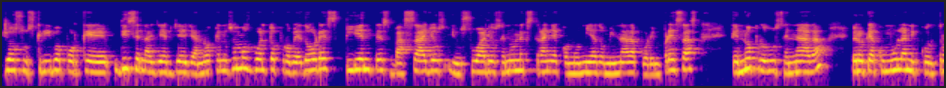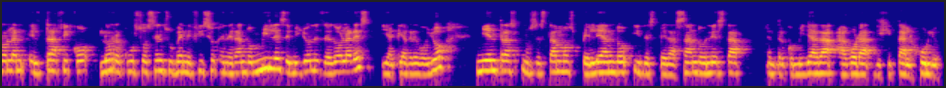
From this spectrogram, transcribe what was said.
yo suscribo porque dicen ayer Yeya, ¿no? Que nos hemos vuelto proveedores, clientes, vasallos y usuarios en una extraña economía dominada por empresas que no producen nada, pero que acumulan y controlan el tráfico, los recursos en su beneficio, generando miles de millones de dólares, y aquí agrego yo, mientras nos estamos peleando y despedazando en esta entrecomillada agora digital, Julio.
